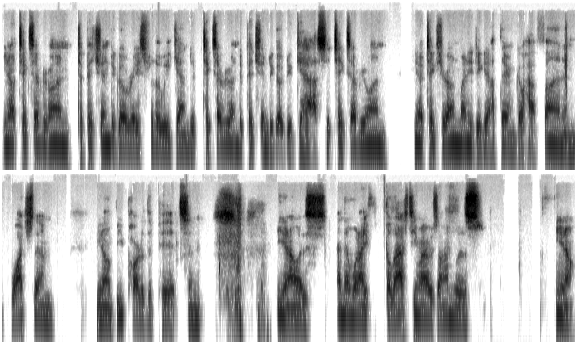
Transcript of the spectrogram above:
You know, it takes everyone to pitch in to go race for the weekend. It takes everyone to pitch in to go do gas. It takes everyone, you know, it takes your own money to get out there and go have fun and watch them, you know, be part of the pits and, you know, as and then when I the last team I was on was, you know,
